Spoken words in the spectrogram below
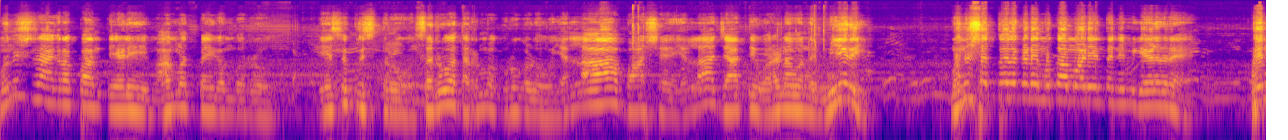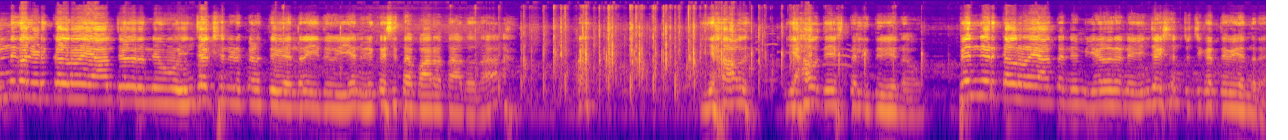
ಮನುಷ್ಯರಾಗ್ರಪ್ಪ ಅಂತೇಳಿ ಮಹಮ್ಮದ್ ಪೈಗಂಬರು ಯೇಸು ಕ್ರಿಸ್ತರು, ಸರ್ವ ಧರ್ಮ ಗುರುಗಳು, ಎಲ್ಲಾ ಭಾಷೆ, ಎಲ್ಲಾ ಜಾತಿ ವರ್ಣವನ್ನು ಮೀರಿ ಮನುಷ್ಯತ್ವದ ಕಡೆ ಮುಖ ಮಾಡಿ ಅಂತ ನಿಮ್ಗೆ ಹೇಳಿದ್ರೆ ಪೆನ್ಗಳು ಹಿಡ್ಕೊಳ್ರಯ್ಯ ಅಂತ ಹೇಳಿದ್ರೆ ನೀವು ಇಂಜೆಕ್ಷನ್ ಹಿಡ್ಕೊಳ್ತೀವಿ ಅಂದ್ರೆ ಇದು ಏನ್ ವಿಕಸಿತ ಭಾರತ ಆದದ? ಯಾವ ಯಾವ ದೇಶದಲ್ಲಿ ಇದ್ದೀವಿ ನಾವು? ಪೆನ್ ಹಿಡ್ಕೊಳ್ರಯ್ಯ ಅಂತ ನಿಮ್ಗೆ ಹೇಳಿದ್ರೆ ನೀವು ಇಂಜೆಕ್ಷನ್ ಚುಚ್ಚಿಕತ್ತೀವಿ ಅಂದ್ರೆ,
